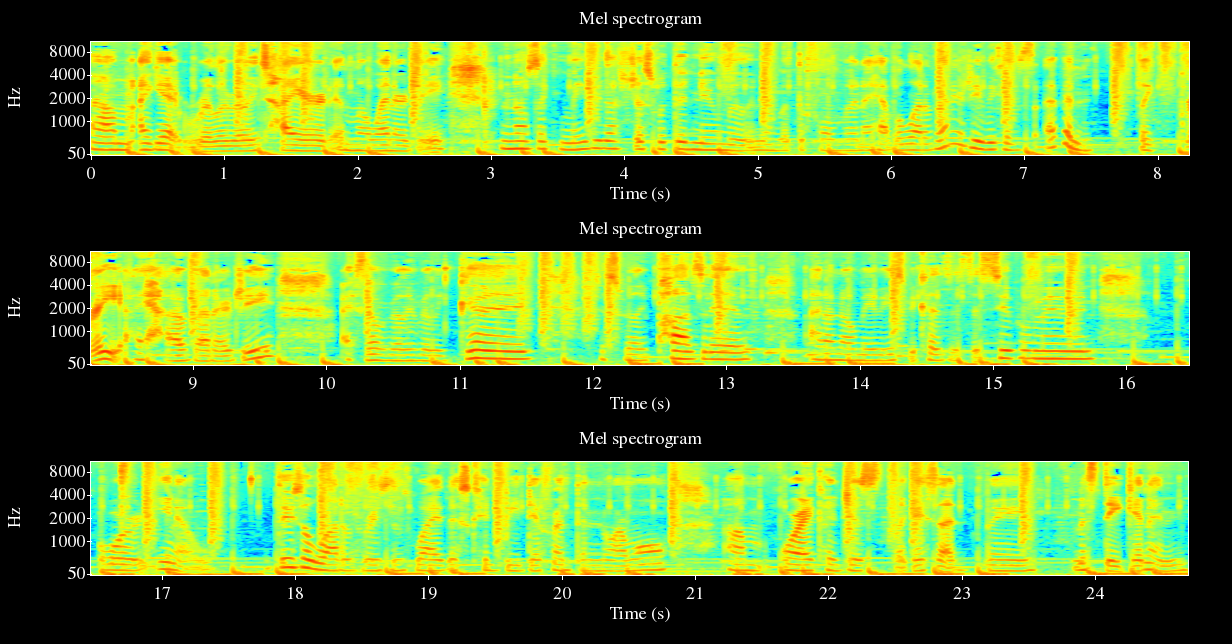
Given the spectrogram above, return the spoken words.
um, I get really, really tired and low energy. And I was like, maybe that's just with the new moon and with the full moon. I have a lot of energy because I've been like great. I have energy. I feel really, really good, just really positive. I don't know, maybe it's because it's a super moon or, you know, there's a lot of reasons why this could be different than normal. Um, or I could just, like I said, be mistaken and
